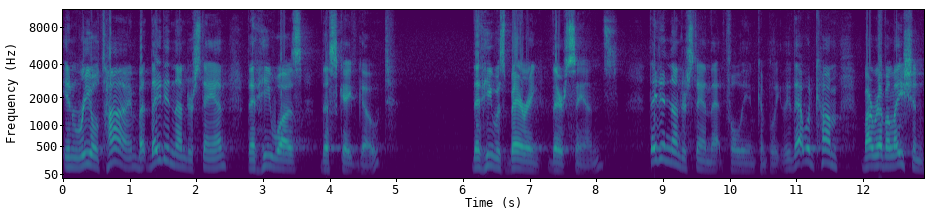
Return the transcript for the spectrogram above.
in real time, but they didn't understand that he was the scapegoat, that he was bearing their sins. They didn't understand that fully and completely. That would come by revelation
